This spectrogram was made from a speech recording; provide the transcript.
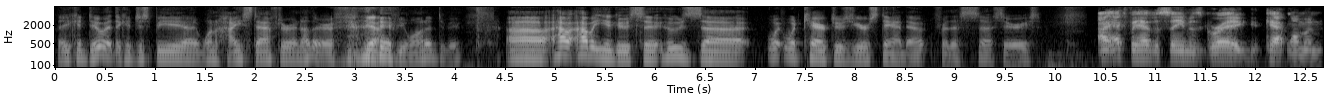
They could do it. They could just be uh, one heist after another if Yeah. if you wanted to be. Uh, how how about you, Goose? Uh, who's uh, what what characters your standout for this uh, series? I actually have the same as Greg, Catwoman.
